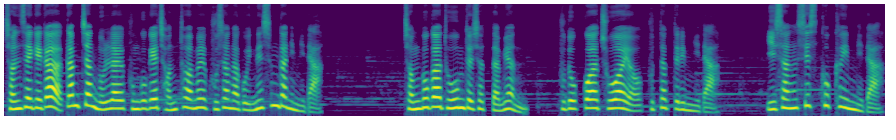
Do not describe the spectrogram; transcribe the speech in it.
전 세계가 깜짝 놀랄 궁극의 전투함을 구상하고 있는 순간입니다. 정보가 도움되셨다면 구독과 좋아요 부탁드립니다. 이상 시스코크입니다.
